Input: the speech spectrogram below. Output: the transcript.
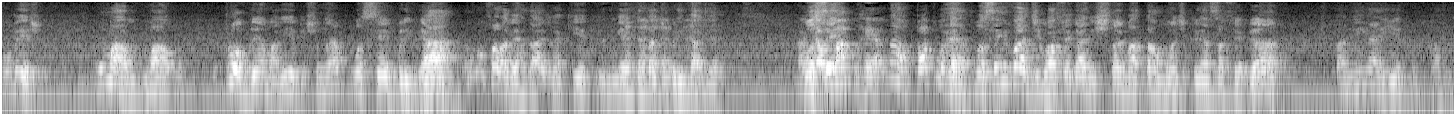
Pô, bicho, uma, uma, o problema ali, bicho, não é você brigar, eu vou falar a verdade, né? Aqui, ninguém aqui está de brincadeira. Aqui você, é o papo reto. Não, papo reto. Você invadir o Afeganistão e matar um monte de criança afegã, tá nem aí com o país.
